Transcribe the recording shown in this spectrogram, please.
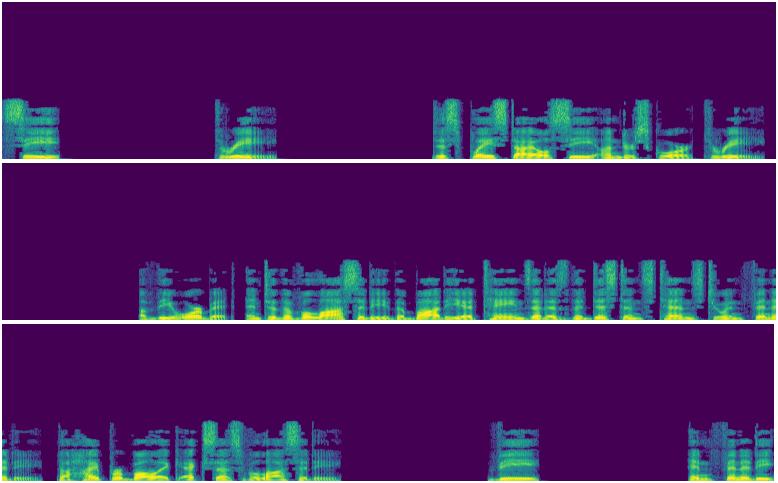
C 3 display style C underscore 3 of the orbit, and to the velocity the body attains at as the distance tends to infinity, the hyperbolic excess velocity v infinity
